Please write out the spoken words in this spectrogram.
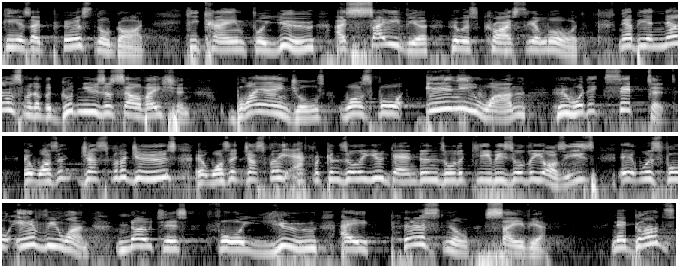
He is a personal God. He came for you, a Savior who is Christ the Lord. Now, the announcement of the good news of salvation by angels was for anyone who would accept it. It wasn't just for the Jews. It wasn't just for the Africans or the Ugandans or the Kiwis or the Aussies. It was for everyone. Notice, for you, a personal Savior. Now, God's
